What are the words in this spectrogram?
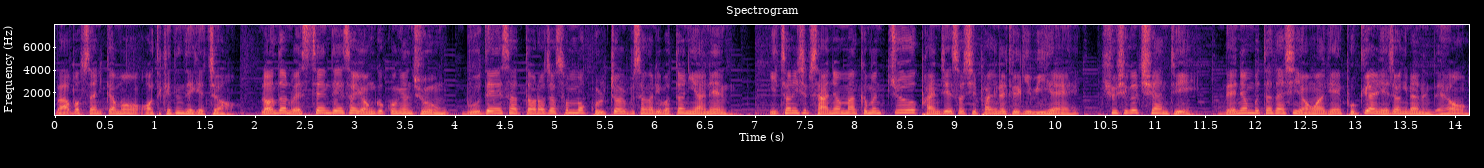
마법사니까 뭐 어떻게든 되겠죠. 런던 웨스트엔드에서 연극 공연 중 무대에서 떨어져 손목 골절 부상을 입었던 이안은 2024년만큼은 쭉 반지에서 지팡이를 들기 위해 휴식을 취한 뒤 내년부터 다시 영화계에 복귀할 예정이라는데요.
